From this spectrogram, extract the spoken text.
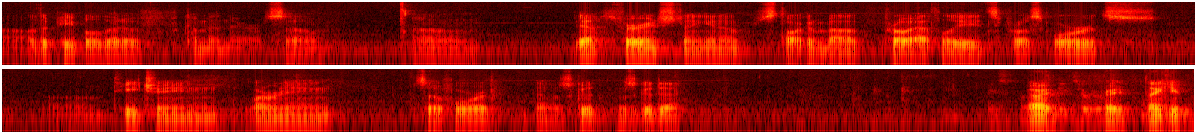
uh, other people that have come in there. So, um, yeah, it's very interesting, you know, just talking about pro athletes, pro sports, um, teaching, learning, so forth. That was good. It was a good day. All right, great. Thank you.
